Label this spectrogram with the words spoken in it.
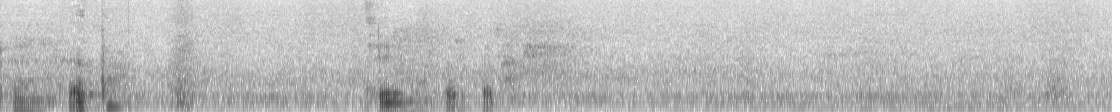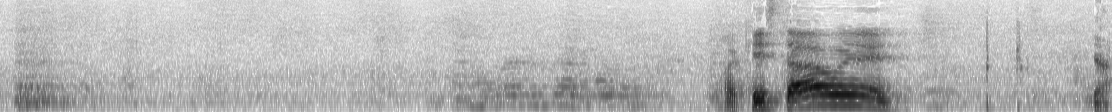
Ok. ¿Esta? Sí, espera. Aquí está, güey. Ya.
